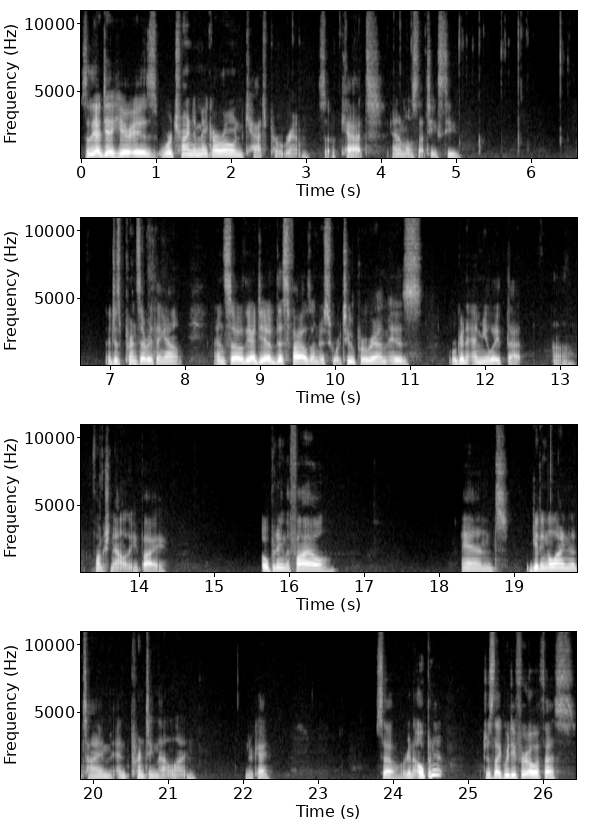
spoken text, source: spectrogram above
So the idea here is we're trying to make our own cat program. So cat animals.txt. It just prints everything out. And so the idea of this files underscore 2 program is we're going to emulate that uh, functionality by opening the file and getting a line at a time and printing that line. Okay? So we're going to open it, just like we do for OFS.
